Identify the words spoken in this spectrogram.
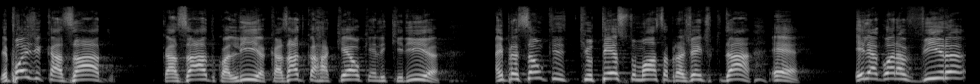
depois de casado, casado com a Lia, casado com a Raquel, quem ele queria, a impressão que, que o texto mostra para a gente, que dá, é: ele agora vira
